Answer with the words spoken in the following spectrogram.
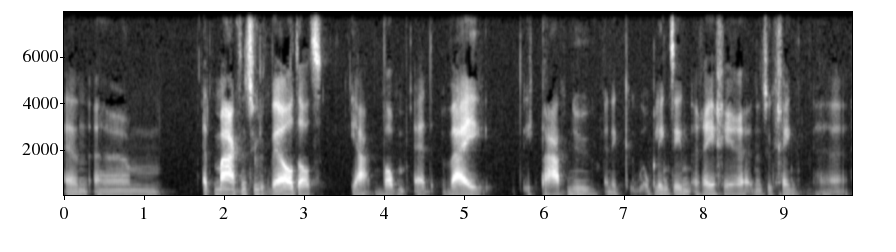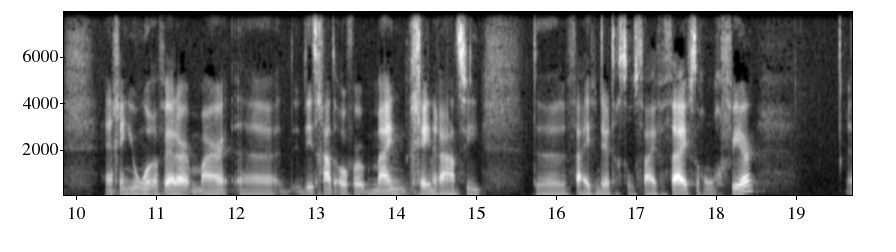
En um, het maakt natuurlijk wel dat, ja, wat, hè, wij, ik praat nu en ik op LinkedIn reageren natuurlijk geen, uh, hè, geen jongeren verder, maar dit gaat over mijn generatie, de 35 tot 55 ongeveer. Uh,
